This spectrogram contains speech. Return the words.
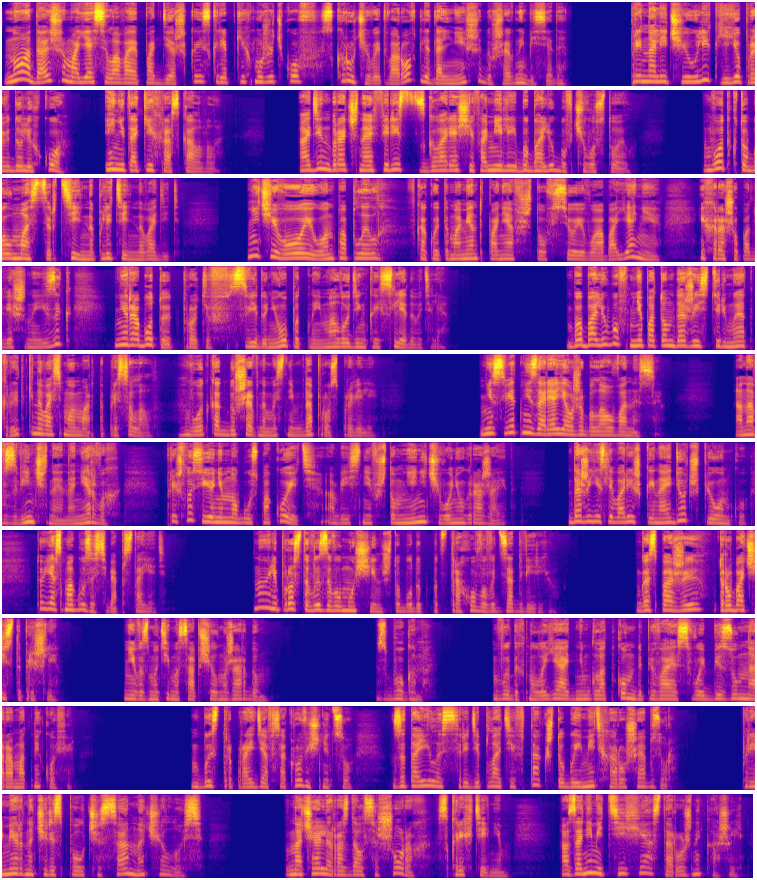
Ну а дальше моя силовая поддержка из крепких мужичков скручивает воров для дальнейшей душевной беседы. При наличии улик ее проведу легко, и не таких раскалывала. Один брачный аферист с говорящей фамилией Баболюбов чего стоил. Вот кто был мастер тень на плетень наводить. Ничего, и он поплыл, в какой-то момент поняв, что все его обаяние и хорошо подвешенный язык не работают против с виду неопытной молоденькой следователя. Баболюбов мне потом даже из тюрьмы открытки на 8 марта присылал. Вот как душевно мы с ним допрос провели. Ни свет ни заря я уже была у Ванессы. Она взвинченная, на нервах — Пришлось ее немного успокоить, объяснив, что мне ничего не угрожает. Даже если воришка и найдет шпионку, то я смогу за себя постоять. Ну или просто вызову мужчин, что будут подстраховывать за дверью. «Госпожи, трубочисты пришли», — невозмутимо сообщил мажордом. «С Богом», — выдохнула я одним глотком, допивая свой безумно ароматный кофе. Быстро пройдя в сокровищницу, затаилась среди платьев так, чтобы иметь хороший обзор. Примерно через полчаса началось. Вначале раздался шорох с кряхтением, а за ними тихий осторожный кашель.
